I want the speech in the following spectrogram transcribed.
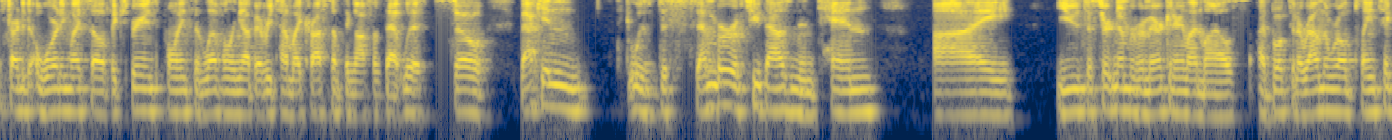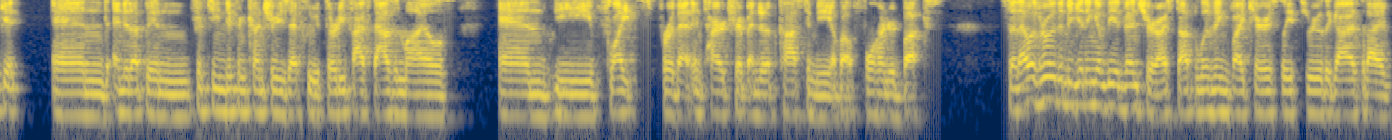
started awarding myself experience points and leveling up every time I crossed something off of that list. So back in it was December of 2010, I used a certain number of American airline miles. I booked an around the world plane ticket and ended up in 15 different countries. I flew 35,000 miles and the flights for that entire trip ended up costing me about 400 bucks. So that was really the beginning of the adventure. I stopped living vicariously through the guys that I,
